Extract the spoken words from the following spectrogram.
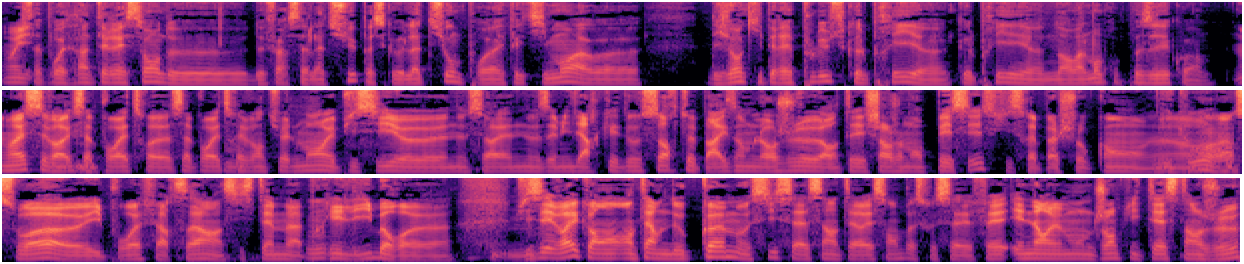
Oui. Ça pourrait être intéressant de, de faire ça là-dessus parce que là-dessus on pourrait effectivement des gens qui paieraient plus que le prix euh, que le prix euh, normalement proposé quoi. Ouais, c'est vrai que ça pourrait être ça pourrait être éventuellement et puis si euh, nos, nos amis d'Arkedo sortent par exemple leur jeu en téléchargement PC, ce qui serait pas choquant Du tout, en, soi, ils pourraient faire ça un système à prix libre. Puis c'est vrai qu'en en termes de com aussi c'est assez intéressant parce que ça fait énormément de gens qui testent un jeu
